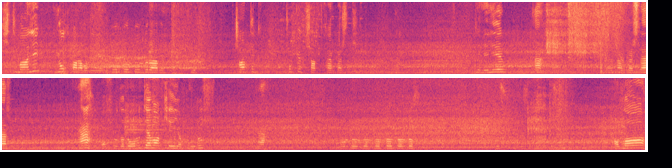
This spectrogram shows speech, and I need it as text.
ihtimali yok arabanın yani. Dur dur dur dur abi. Dur. Çarptık. Çok kötü çarptık arkadaşlar. Heh. Gelelim. Ha. Evet arkadaşlar. Heh, offroad'a doğru devam key yapıyoruz. Heh. Dur dur dur dur. Dur, dur, dur. Allah.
